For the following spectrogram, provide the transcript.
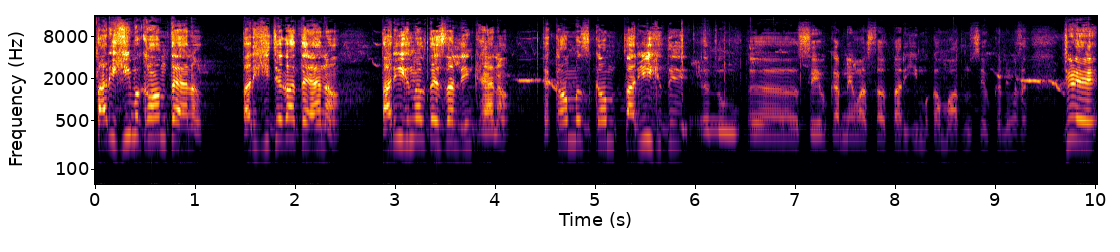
ਤਾਰੀਖੀ ਮਕਾਮ ਤਾਂ ਹੈ ਨਾ ਤਾਰੀਖੀ ਜਗ੍ਹਾ ਤੇ ਹੈ ਨਾ ਤਾਰੀਖ ਨਾਲ ਤਾਂ ਇਸ ਦਾ ਲਿੰਕ ਹੈ ਨਾ। ਤੇ ਕਮ ਅਜ਼ ਕਮ ਤਾਰੀਖ ਦੇ ਨੂੰ ਸੇਵ ਕਰਨੇ ਵਾਸਤੇ ਤਾਰੀਖੀ ਮਕਾਮਾਤ ਨੂੰ ਸੇਵ ਕਰਨੇ ਵਾਸਤੇ। ਜਿਹੜੇ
